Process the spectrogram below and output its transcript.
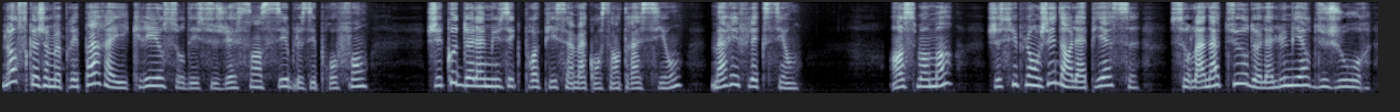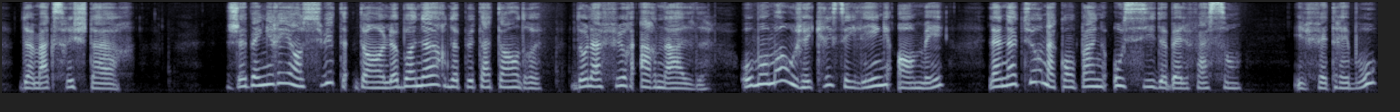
Lorsque je me prépare à écrire sur des sujets sensibles et profonds, j'écoute de la musique propice à ma concentration, ma réflexion. En ce moment, je suis plongée dans la pièce Sur la nature de la lumière du jour de Max Richter. Je baignerai ensuite dans Le bonheur ne peut attendre d'Olafur Arnald. Au moment où j'écris ces lignes, en mai, la nature m'accompagne aussi de belle façon. Il fait très beau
